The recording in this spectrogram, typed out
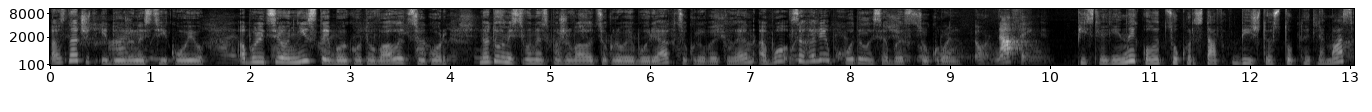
а значить, і дуже нестійкою. Аболіціоністи бойкотували цукор. Натомість вони споживали цукровий буряк, цукровий клен або взагалі обходилися без цукру. Після війни, коли цукор став більш доступний для мас,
